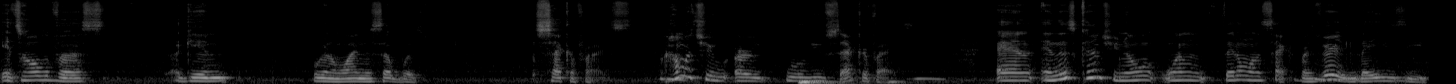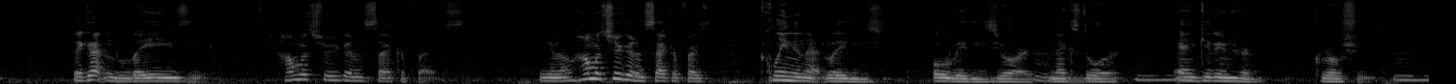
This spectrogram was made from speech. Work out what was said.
it's all of us. Again, we're going to wind this up with sacrifice. How much you are will you sacrifice? And in this country, no one they don't want to sacrifice. Very mm-hmm. lazy. They gotten lazy. How much are you going to sacrifice? You know, how much you're going to sacrifice cleaning that lady's old lady's yard mm-hmm. next door mm-hmm. and getting her groceries. Mm-hmm.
